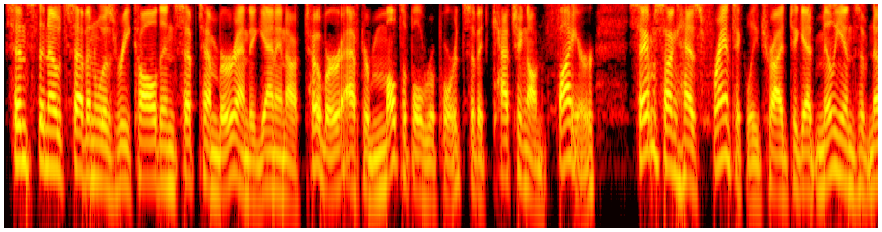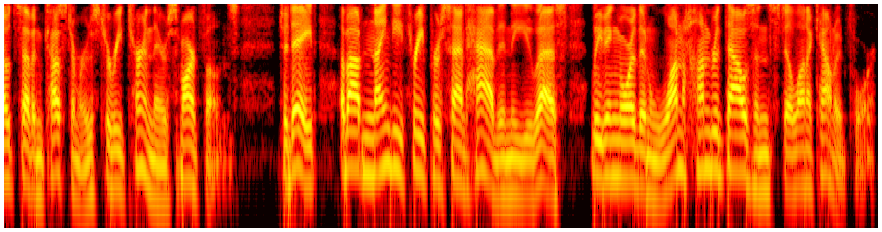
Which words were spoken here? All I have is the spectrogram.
Since the Note 7 was recalled in September and again in October after multiple reports of it catching on fire, Samsung has frantically tried to get millions of Note 7 customers to return their smartphones. To date, about 93% have in the US, leaving more than 100,000 still unaccounted for.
